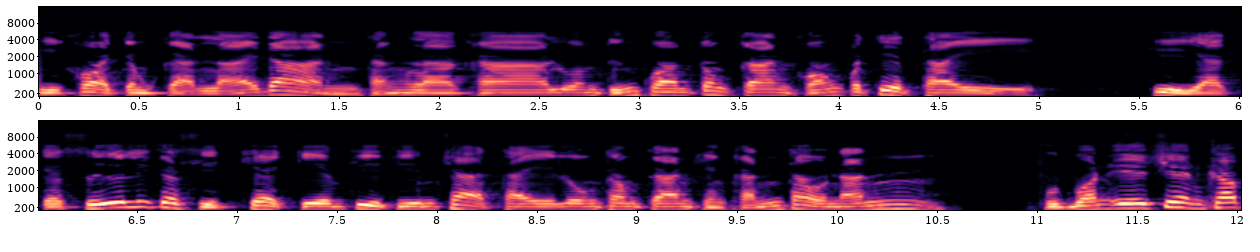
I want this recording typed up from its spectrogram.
มีข้อจำกัดหลายด้าน ทั้งราคารวมถึงความต้องการของประเทศไทย ที่อยากจะซื้อลิขสิทธิ์แค่เกมที่ทีมชาติไทยลงทำการแข่งขันเท่านั้น ฟุตบอลเอเชียนคัพ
